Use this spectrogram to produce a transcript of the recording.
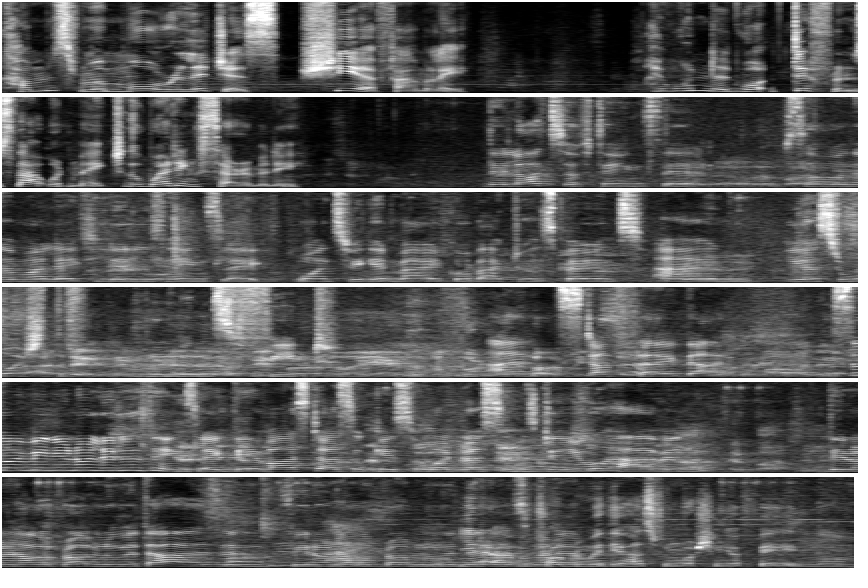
comes from a more religious Shia family. I wondered what difference that would make to the wedding ceremony. There are lots of things. There, some of them are like little things, like once we get married, go back to his parents, and he has to wash the woman's feet and stuff like that. So I mean, you know, little things like they've asked us, okay, so what customs do you have, and they don't have a problem with us, and we don't have a problem with You don't have a problem whatever. with your husband washing your feet? No.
